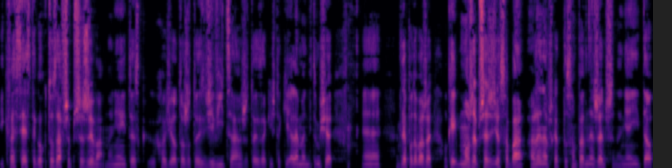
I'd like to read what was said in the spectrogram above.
i kwestia jest tego, kto zawsze przeżywa, no nie? I to jest, chodzi o to, że to jest dziewica, że to jest jakiś taki element i to mi się e, tyle podoba, że okej, okay, może przeżyć osoba, ale na przykład to są pewne rzeczy, no nie? I to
